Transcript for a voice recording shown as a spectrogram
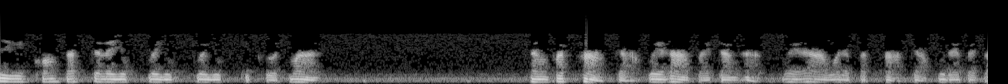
ชีวิตของสัตว์จะระยุกระยุกระยุกที่เกิดมาทางพัดผ่าจากเวลาไปต่างหากเวลาว่าได้พัดผ่าจากผู้ใดไปไส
